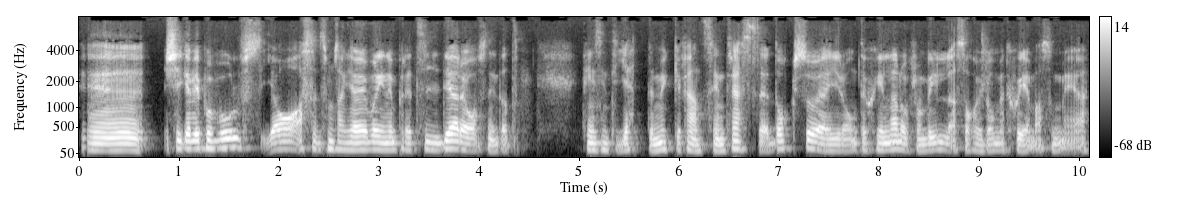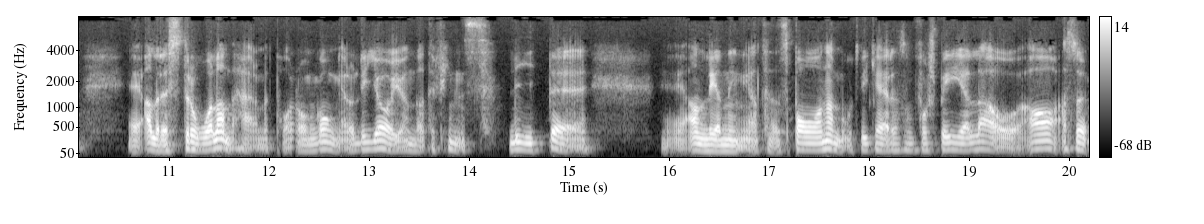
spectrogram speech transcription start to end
Eh, kikar vi på Wolves, ja alltså, som sagt jag har varit inne på det tidigare avsnittet det finns inte jättemycket fantasyintresse. Dock så är ju de, till skillnad från Villa, så har ju de ett schema som är Eh, alldeles strålande här om ett par omgångar och det gör ju ändå att det finns lite eh, anledning att spana mot vilka är det som får spela och ja, alltså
